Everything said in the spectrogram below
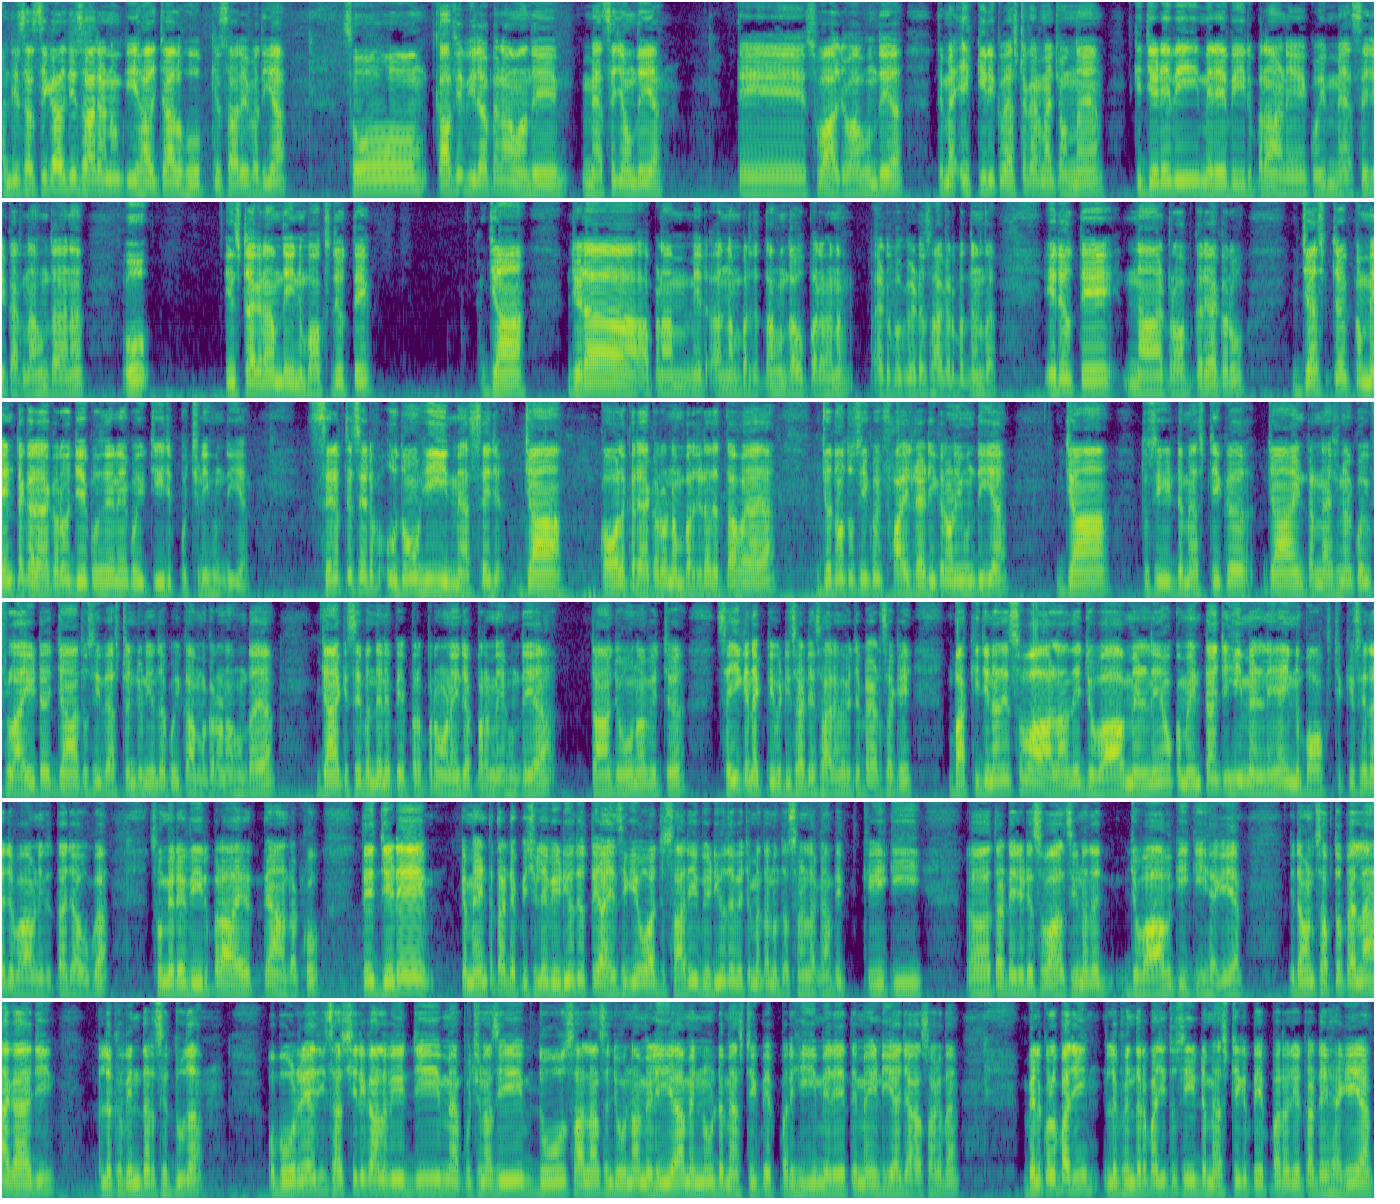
ਹਾਂਜੀ, ਸਤਿ ਸ਼੍ਰੀ ਅਕਾਲ ਜੀ ਸਾਰਿਆਂ ਨੂੰ। ਕੀ ਹਾਲ ਚਾਲ ਹੋਪ ਕਿ ਸਾਰੇ ਵਧੀਆ। ਸੋ ਕਾਫੀ ਵੀਰਾਂ ਭਰਾਵਾਂ ਦੇ ਮੈਸੇਜ ਆਉਂਦੇ ਆ ਤੇ ਸਵਾਲ ਜਵਾਬ ਹੁੰਦੇ ਆ। ਤੇ ਮੈਂ ਇੱਕ ਹੀ ਰਿਕੁਐਸਟ ਕਰਨਾ ਚਾਹੁੰਦਾ ਆ ਕਿ ਜਿਹੜੇ ਵੀ ਮੇਰੇ ਵੀਰ ਭਰਾ ਨੇ ਕੋਈ ਮੈਸੇਜ ਕਰਨਾ ਹੁੰਦਾ ਨਾ, ਉਹ ਇੰਸਟਾਗ੍ਰam ਦੇ ਇਨਬਾਕਸ ਦੇ ਉੱਤੇ ਜਾਂ ਜਿਹੜਾ ਆਪਣਾ ਮੇਰਾ ਨੰਬਰ ਦਿੱਤਾ ਹੁੰਦਾ ਉੱਪਰ, ਹਨਾ ਐਡਵੋਕੇਟ ਸਾਗਰ ਬੱਦਣ ਦਾ, ਇਹਦੇ ਉੱਤੇ ਨਾਂ ਡ੍ਰੌਪ ਕਰਿਆ ਕਰੋ। ਜਸਟ ਕਮੈਂਟ ਕਰਿਆ ਕਰੋ, ਜੇ ਕਿਸੇ ਨੇ ਕੋਈ ਚੀਜ਼ ਪੁੱਛਣੀ ਹੁੰਦੀ ਆ ਸਿਰਫ ਤੇ ਸਿਰਫ ਉਦੋਂ ਹੀ ਮੈਸੇਜ ਜਾਂ ਕਾਲ ਕਰਿਆ ਕਰੋ ਨੰਬਰ ਜਿਹੜਾ ਦਿੱਤਾ ਹੋਇਆ ਆ। ਜਦੋਂ ਤੁਸੀਂ ਕੋਈ ਫਾਈਲ ਰੈਡੀ ਕਰਾਉਣੀ ਹੁੰਦੀ ਆ, ਜਾਂ ਤੁਸੀਂ ਡੋਮੈਸਟਿਕ ਜਾਂ ਇੰਟਰਨੈਸ਼ਨਲ ਕੋਈ ਫਲਾਈਟ ਜਾਂ ਤੁਸੀਂ ਵੈਸਟਰਨ ਯੂਨੀਅਨ ਦਾ ਕੋਈ ਕੰਮ ਕਰਾਉਣਾ ਹੁੰਦਾ ਆ, ਜਾਂ ਕਿਸੇ ਬੰਦੇ ਨੇ ਪੇਪਰ ਭਰਾਉਣੇ ਜਾਂ ਭਰਨੇ ਹੁੰਦੇ ਆ ਤਾਂ ਜੋ ਉਹਨਾਂ ਵਿੱਚ ਸਹੀ ਕਨੈਕਟੀਵਿਟੀ ਸਾਡੇ ਸਾਰਿਆਂ ਦੇ ਵਿੱਚ ਬੈਠ ਸਕੇ। ਬਾਕੀ ਜਿਨ੍ਹਾਂ ਦੇ ਸਵਾਲਾਂ ਦੇ ਜਵਾਬ ਮਿਲਣੇ ਆ, ਉਹ ਕਮੈਂਟਾਂ 'ਚ ਹੀ ਮਿਲਣੇ ਆ ਇਨਬਾਕਸ 'ਚ ਕਿਸੇ ਦਾ ਜਵਾਬ ਨਹੀਂ ਦਿੱਤਾ ਜਾਊਗਾ। ਸੋ ਮੇਰੇ ਵੀਰ ਭਰਾ, ਇਹ ਧਿਆਨ ਰੱਖੋ। ਤੇ ਜਿਹੜੇ ਕਮੈਂਟ ਤੁਹਾਡੇ ਪਿਛਲੇ ਵੀਡੀਓ ਦੇ ਉੱਤੇ ਆਏ ਸੀਗੇ, ਉਹ ਅੱਜ ਸਾਰੀ ਵੀਡੀਓ ਦੇ ਵਿੱਚ ਮੈਂ ਤੁਹਾਨੂੰ ਦੱਸਣ ਲੱਗਾ ਵੀ ਕੀ ਕੀ ਤੁਹਾਡੇ ਜਿਹੜੇ ਸਵਾਲ ਸੀ, ਉਹਨਾਂ ਦੇ ਜਵਾਬ ਕੀ ਕੀ ਹੈਗੇ ਆ। ਜਿਹੜਾ ਹੁਣ ਸਭ ਤੋਂ ਪਹਿਲਾਂ ਹੈਗਾ ਹੈ ਜੀ, ਲਖਵਿੰਦਰ ਸਿੱਧੂ ਦਾ। ਉਹ ਬੋਲ ਰਿਹਾ ਜੀ, ਸਤਿ ਸ਼੍ਰੀ ਅਕਾਲ ਵੀਰ ਜੀ, ਮੈਂ ਪੁੱਛਣਾ ਸੀ 2 ਸਾਲਾਂ ਸੰਜੋਨਾ ਮਿਲੀ ਆ, ਮੈਨੂੰ ਡੋਮੈਸਟਿਕ ਪੇਪਰ ਹੀ ਮੇਰੇ ਤੇ ਮੈਂ ਇੰਡੀਆ ਜਾ ਸਕਦਾ ਬਿਲਕੁਲ ਭਾਜੀ, ਲਖਵਿੰਦਰ ਭਾਜੀ, ਤੁਸੀਂ ਡੋਮੈਸਟਿਕ ਪੇਪਰ ਜੇ ਤੁਹਾਡੇ ਹੈਗੇ ਆ,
